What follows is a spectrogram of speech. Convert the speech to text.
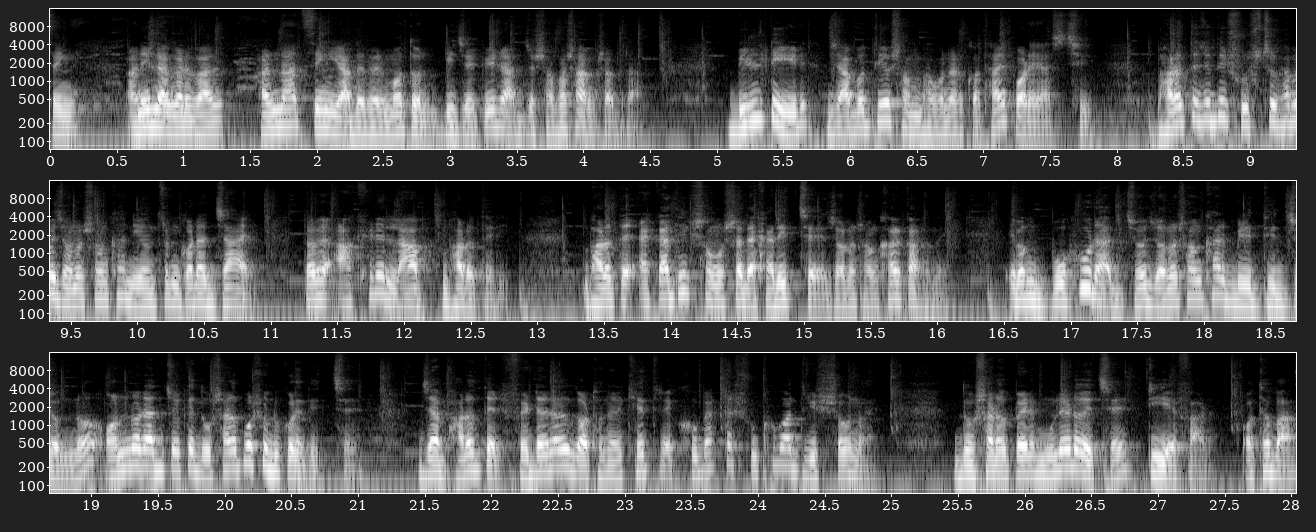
সিং, অনিল আগরওয়াল, হরনাথ সিং যাদবের মতন বিজেপির রাজ্যসভা সাংসদরা। বিলটির যাবতীয় সম্ভাবনার কথায় পরে আসছি। ভারতে যদি সুষ্ঠুভাবে জনসংখ্যা নিয়ন্ত্রণ করা যায়, তবে আখেরে লাভ ভারতেরই। ভারতে একাধিক সমস্যা দেখা দিচ্ছে জনসংখ্যার কারণে এবং বহু রাজ্য জনসংখ্যার বৃদ্ধির জন্য অন্য রাজ্যকে দোষারোপ শুরু করে দিচ্ছে, যা ভারতের ফেডারেল গঠনের ক্ষেত্রে খুব একটা সুখকর দৃশ্যও নয়। দোষারোপের মূলে রয়েছে টিএফআর অথবা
